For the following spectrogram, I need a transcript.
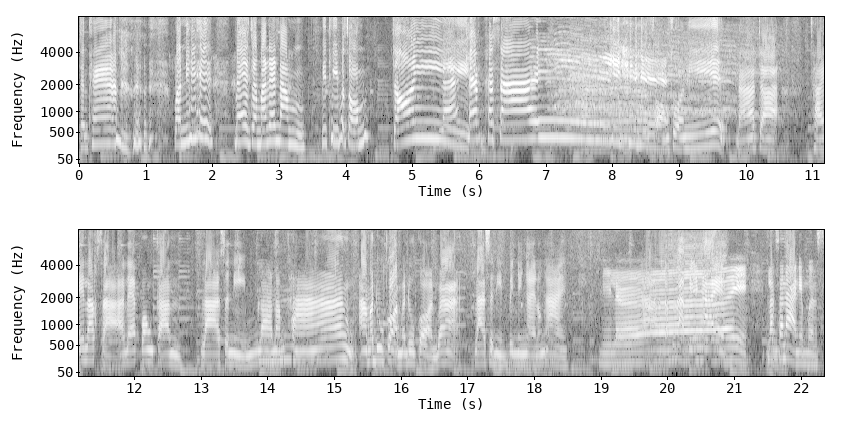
แทนแทนวันนี้แม่จะมาแนะนำวิธีผสมจอยและแคปทัสไซสองส่วนนี้นะจะใช้รักษาและป้องกันลาสนิมลาน้ำค้างอะมาดูก่อนมาดูก่อนว่าลาสนิมเป็นยังไงน้องอายนี่เลยอ่าลักษณะเป็นยังไง ลักษณะเนี่ยเหมือนส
